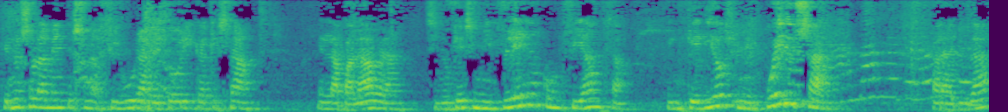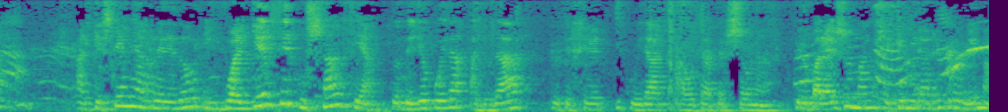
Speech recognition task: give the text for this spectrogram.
que no solamente es una figura retórica que está en la palabra, sino que es mi plena confianza en que Dios me puede usar para ayudar al que esté a mi alrededor en cualquier circunstancia donde yo pueda ayudar, proteger y cuidar a otra persona. Pero para eso, hermanos, hay que mirar el problema,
